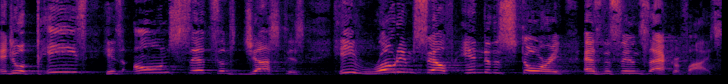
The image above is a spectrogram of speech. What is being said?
And to appease his own sense of justice, he wrote himself into the story as the sin sacrifice.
